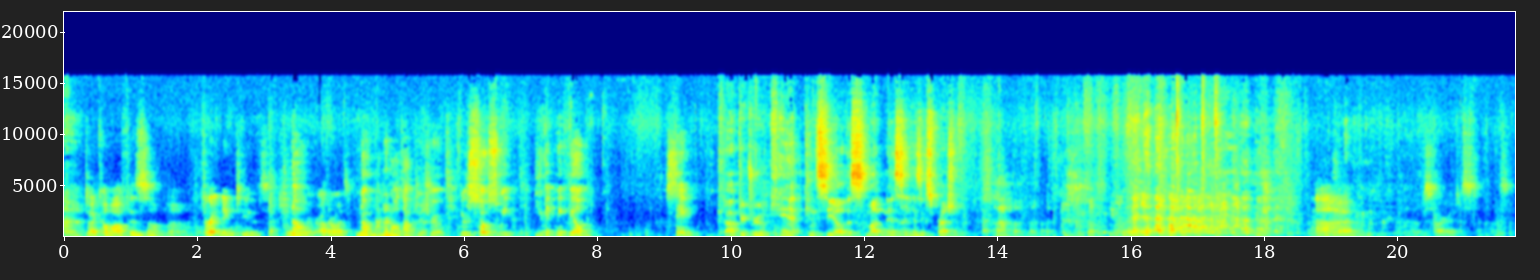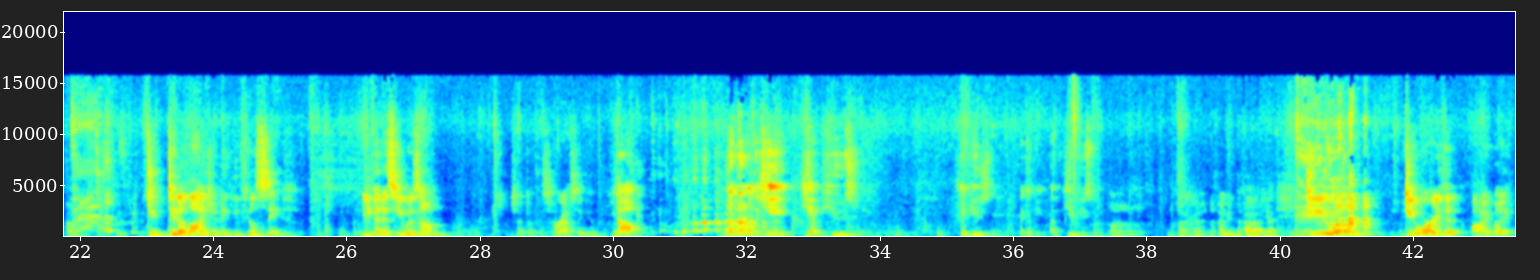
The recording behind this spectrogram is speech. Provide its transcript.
uh, do I come off as um uh, threatening to you sexually No. or otherwise? No, not at all, Dr. Drew. You're so sweet. You make me feel safe. Dr. Drew can't conceal the smugness in his expression. Uh, I'm sorry, I just. Um, did, did Elijah make you feel safe? Even as he was, um, should I put this, harassing you? No. No, no, no. Like he he abused me. He abused me. Like abu- uh, he abused me. Uh, Okay. I mean, uh, yeah. Do you um, do you worry that I might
